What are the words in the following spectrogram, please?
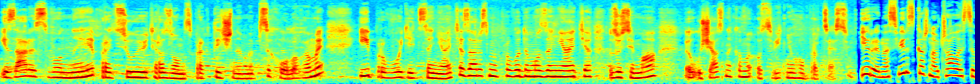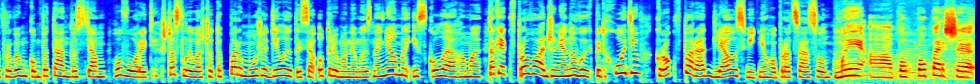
і зараз вони працюють разом з практичними психологами і проводять заняття. Зараз ми проводимо заняття з усіма е, учасниками освітнього процесу. Ірина Свірська ж навчалась цифровим компетентностям. Говорить, щаслива, що тепер може ділитися отриманими знаннями із колегами, так як впровадження нових підходів крок вперед для освітнього процесу. Ми, по- по-перше,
